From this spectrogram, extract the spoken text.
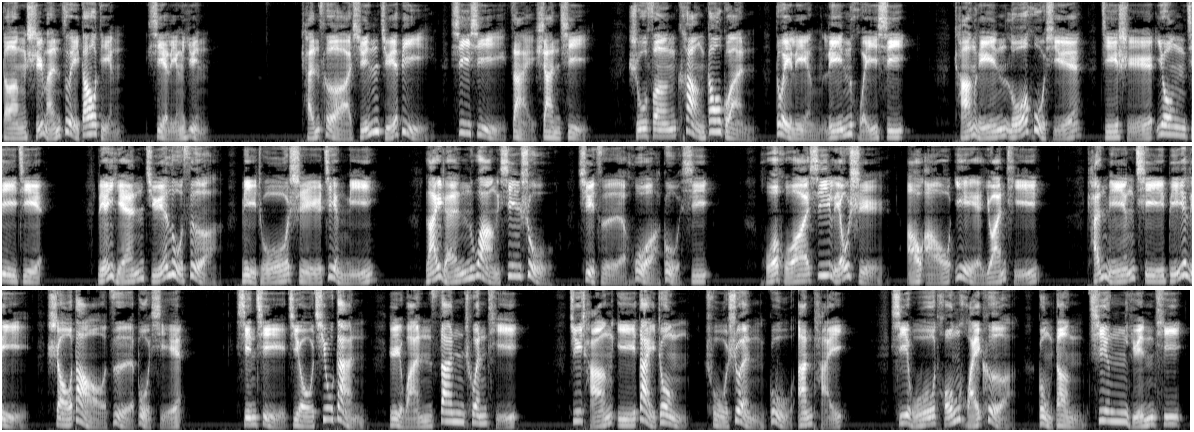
等石门最高顶，谢灵运。陈策寻绝壁，西溪在山栖。书风抗高管，对岭临回溪。长林罗户学，积石拥鸡阶。连岩绝露色，密竹始静迷。来人望新树，去子或故稀。活活溪流始，嗷嗷夜猿啼。臣明启别理，守道自不谐。辛弃九秋干。日完三春啼，居长以待终，处顺故安排。昔无同怀客，共登青云梯。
